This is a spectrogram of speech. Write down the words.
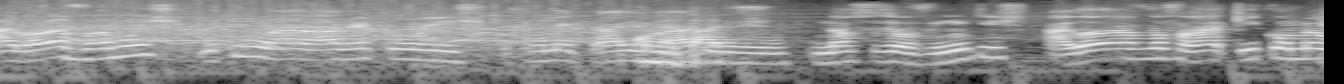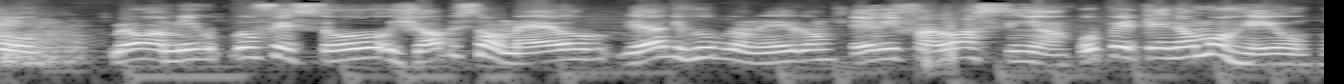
Agora vamos continuar lá, né, com os, os comentários, Comentários. dos nossos ouvintes. Agora vou falar aqui com o meu, meu amigo professor Jobson Mello, grande rubro-negro. Ele falou assim, ó, o PT não morreu,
